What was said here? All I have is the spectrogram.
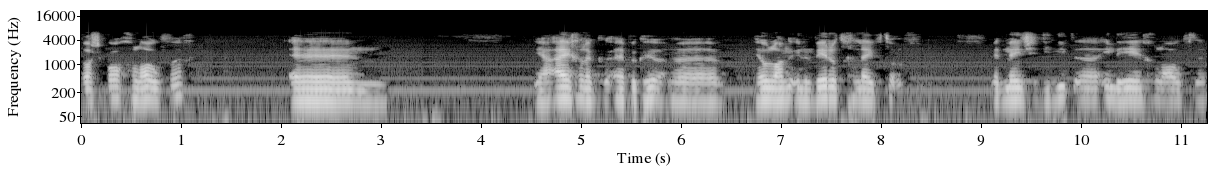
was ik al gelovig. En ja, eigenlijk heb ik heel, uh, heel lang in een wereld geleefd met mensen die niet in de Heer geloofden.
